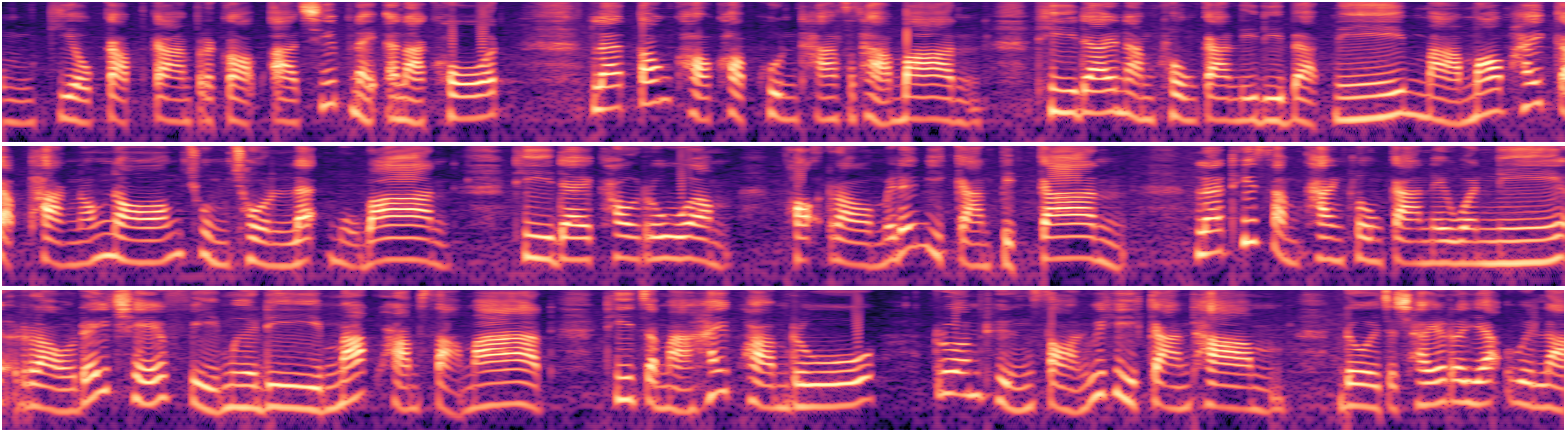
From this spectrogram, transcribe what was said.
ม เกี่ยวกับการประกอบอาชีพในอนาคต และต้องขอขอบคุณทางสถาบัน ที่ได้นำโครงการดีๆ แบบนี้ มามอบให้กับทางน้องๆ ชุมชนและหมู่บ้าน ที่ได้เข้าร่วม เพราะเราไม่ได้มีการปิดกั้น และที่สำคัญโครงการในวันนี้เราได้เชฟฝีมือดีมากความสามารถที่จะมาให้ความรู้ รวมถึงสอนวิธีการทำ โดยจะใช้ระยะเวลา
